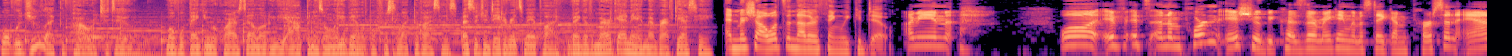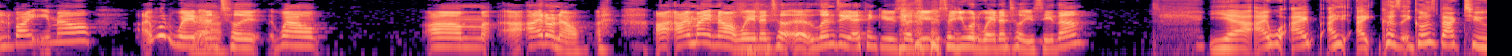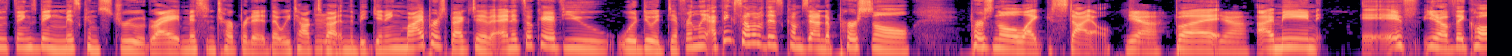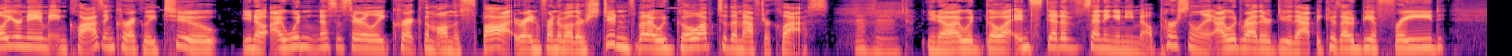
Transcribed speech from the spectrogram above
What would you like the power to do? Mobile banking requires downloading the app and is only available for select devices. Message and data rates may apply. Bank of America and a member FDIC. And Michelle, what's another thing we could do? I mean, well, if it's an important issue because they're making the mistake in person and by email, I would wait Yeah. until, well, um, I, I don't know. I, I might not wait until, uh, Lindsay, I think you said you, so you would wait until you see them? Yeah, I, I, I, because it goes back to things being misconstrued, right? Misinterpreted that we talked about mm. in the beginning. My perspective, and it's okay if you would do it differently. I think some of this comes down to personal, personal like style. Yeah. But Yeah. I mean, if you know, if they call your name in class incorrectly too, you know, I wouldn't necessarily correct them on the spot right in front of other students, but I would go up to them after class. Mm-hmm. You know, I would go up instead of sending an email. Personally, I would rather do that because I would be afraid.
